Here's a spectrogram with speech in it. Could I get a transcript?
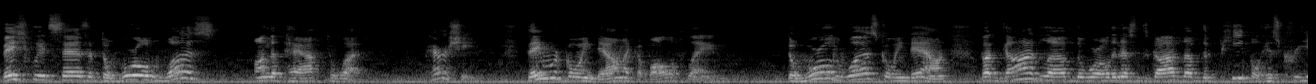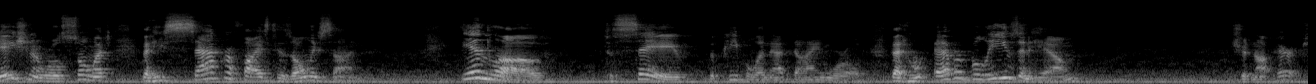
Basically, it says that the world was on the path to what? Perishing. They were going down like a ball of flame. The world was going down, but God loved the world. In essence, God loved the people, His creation the world, so much that He sacrificed His only Son in love to save the people in that dying world. That whoever believes in Him should not perish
